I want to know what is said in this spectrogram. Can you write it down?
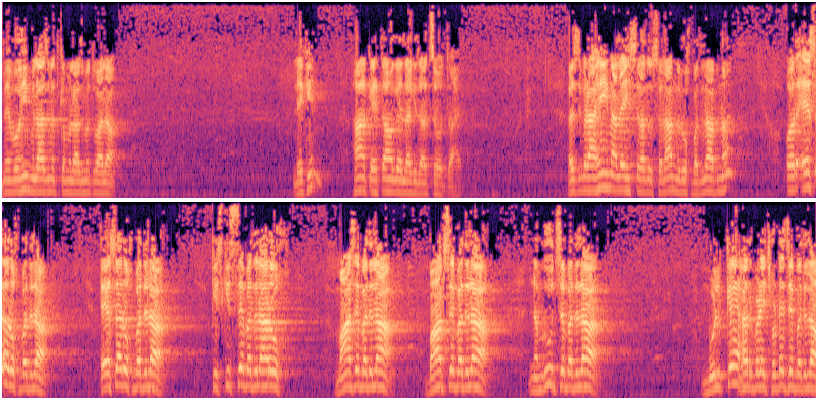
میں وہی ملازمت کا ملازمت والا۔ لیکن ہاں کہتا ہوں کہ اللہ کی ذات سے ہوتا ہے۔ حضرت ابراہیم علیہ السلاۃ السلام نے رخ بدلا اپنا، اور ایسا رخ بدلا، ایسا رخ بدلا، کس کس سے بدلا رخ؟ ماں سے بدلا باپ سے بدلا نمرود سے بدلا ملک کے ہر بڑے چھوٹے سے بدلا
